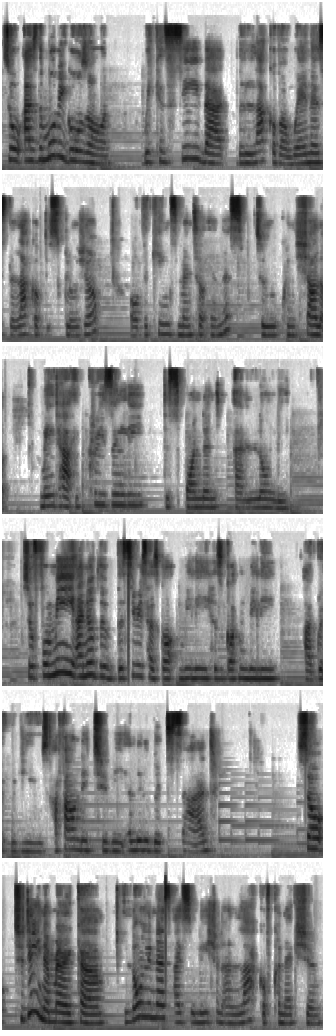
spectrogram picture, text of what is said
So, as the movie goes on, we can see that the lack of awareness, the lack of disclosure of the king's mental illness to Queen Charlotte made her increasingly despondent and lonely. So for me, I know the, the series has got really has gotten really uh, great reviews. I found it to be a little bit sad. So today in America, loneliness, isolation, and lack of connection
